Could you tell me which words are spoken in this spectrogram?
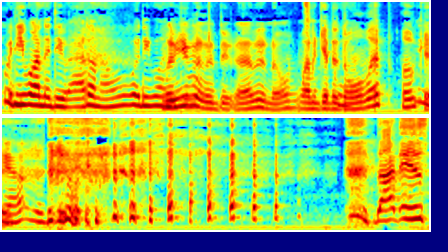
what do you want to do? I don't know. What do you want What to do you do? want to do? I don't know. Want to get a Dole Whip? Okay. Yeah, let's do it. That is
